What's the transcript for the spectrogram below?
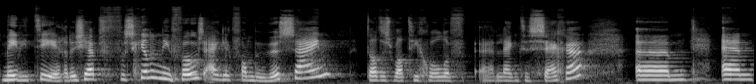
mediteren. Dus je hebt verschillende niveaus eigenlijk van bewustzijn. Dat is wat die golflengtes zeggen. Um, en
